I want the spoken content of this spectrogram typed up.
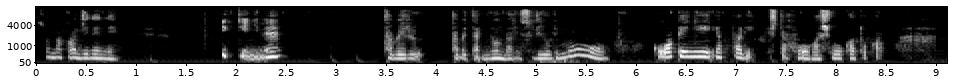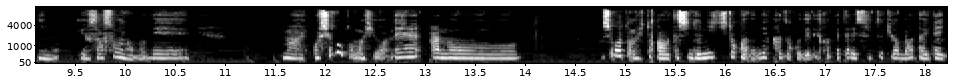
そんな感じでね、一気にね、食べる、食べたり飲んだりするよりも、小分けにやっぱりした方が消化とかにも良さそうなので、まあ、お仕事の日はね、あのー、お仕事の日とか私土日とかでね、家族で出かけたりするときはまあ大体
